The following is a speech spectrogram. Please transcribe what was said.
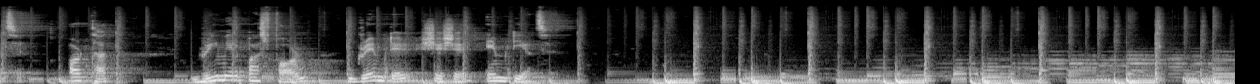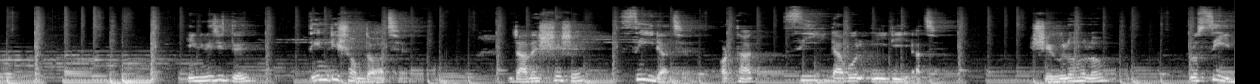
আছে, অর্থাৎ ড্রিমের পাস্ট ফর্ম ড্রেমটের শেষে এমটি আছে। ইংরেজিতে তিনটি শব্দ আছে, যাদের শেষে সিড আছে, অর্থাৎ সি ডাবল ইডি আছে। সেগুলো হলো প্রসিড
